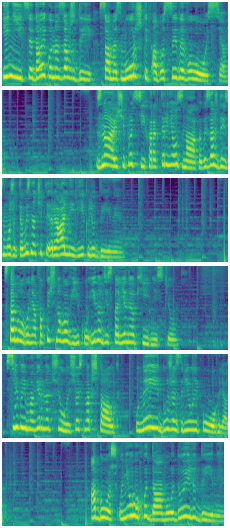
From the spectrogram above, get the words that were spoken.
І ні, це далеко не завжди саме зморшки або сиве волосся. Знаючи про ці характерні ознаки, ви завжди зможете визначити реальний вік людини. Встановлення фактичного віку іноді стає необхідністю. Всі ви, ймовірно, чули щось на кшталт. У неї дуже зрілий погляд. Або ж у нього хода молодої людини.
